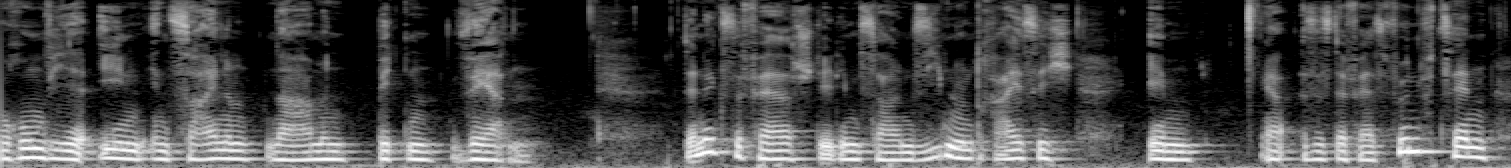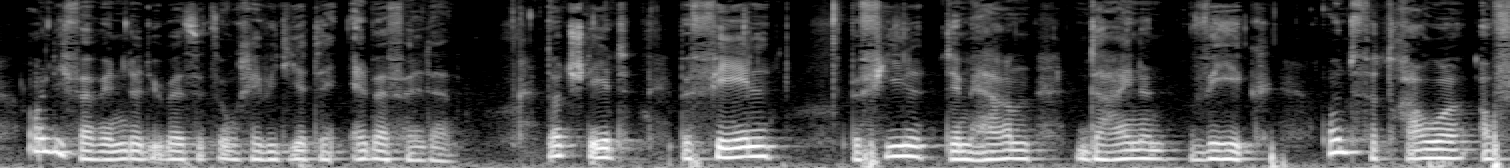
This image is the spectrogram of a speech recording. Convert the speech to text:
worum wir ihn in seinem Namen bitten werden. Der nächste Vers steht im Psalm 37 im, ja, es ist der Vers 15 und ich verwende die Übersetzung revidierte Elberfelder. Dort steht, Befehl, befiehl dem Herrn deinen Weg und vertraue auf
